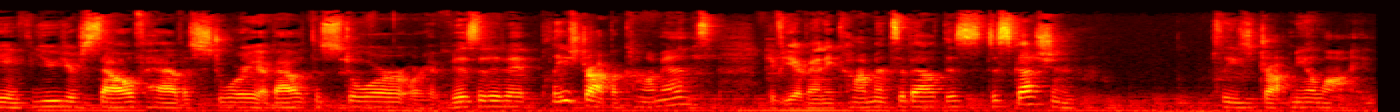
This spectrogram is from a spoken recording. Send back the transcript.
If you yourself have a story about the store or have visited it, please drop a comment. If you have any comments about this discussion, please drop me a line.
